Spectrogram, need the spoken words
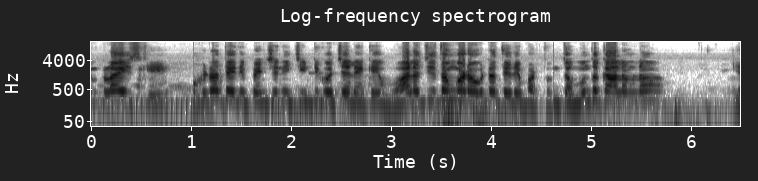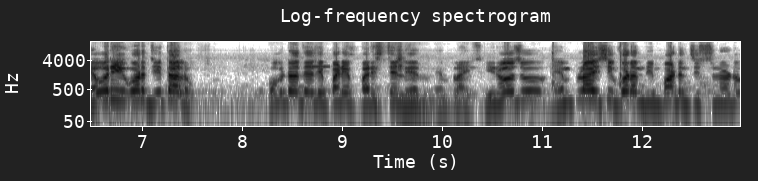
ఎంప్లాయీస్కి ఒకటో తేదీ పెన్షన్ ఇచ్చి ఇంటికి వచ్చేలేకే వాళ్ళ జీతం కూడా ఒకటో తేదీ పడుతుంది. ఇంత ముందు కాలంలో ఎవరి కూడా జీతాలు ఒకటో తేదీ పడే పరిస్థితి లేదు ఎంప్లాయీస్ ఈ రోజు ఎంప్లాయీస్ కూడా అంత ఇంపార్టెన్స్ ఇస్తున్నాడు.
